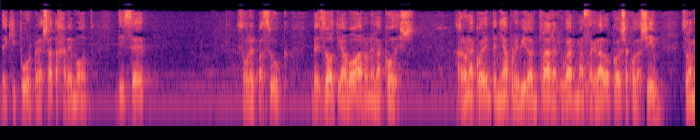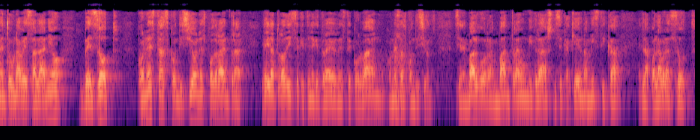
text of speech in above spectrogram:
de Kippur, Perashá Taharemot, dice sobre el Pasuk, Bezot Yabo Aaron el Akodesh. Aarón Cohen tenía prohibido entrar al lugar más sagrado, Kodesh Kodashim, solamente una vez al año, Bezot. Con estas condiciones podrá entrar. Y ahí la Torah dice que tiene que traer este corbán con estas condiciones. Sin embargo, Ramban trae un midrash, dice que aquí hay una mística en la palabra Zot.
